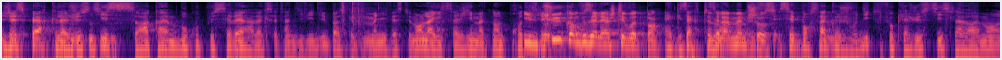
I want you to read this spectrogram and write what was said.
J'espère que la justice sera quand même beaucoup plus sévère avec cet individu parce que manifestement, là, il s'agit maintenant de protéger. Il tue comme vous allez acheter votre pain. Exactement. C'est la même chose. C'est pour ça que je vous dis qu'il faut que la justice, là, vraiment.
